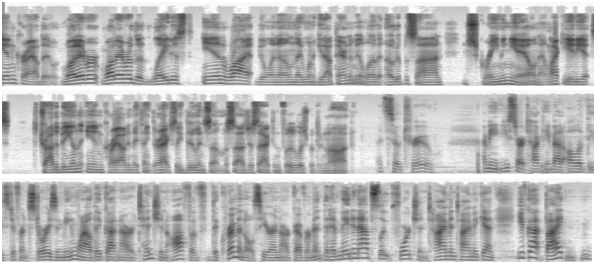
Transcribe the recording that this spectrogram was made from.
in crowd that whatever whatever the latest in riot going on they want to get out there in the middle of it and hold up a sign and scream and yell and act like idiots to try to be in the in crowd and they think they're actually doing something besides just acting foolish but they're not it's so true I mean, you start talking about all of these different stories, and meanwhile, they've gotten our attention off of the criminals here in our government that have made an absolute fortune time and time again. You've got Biden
